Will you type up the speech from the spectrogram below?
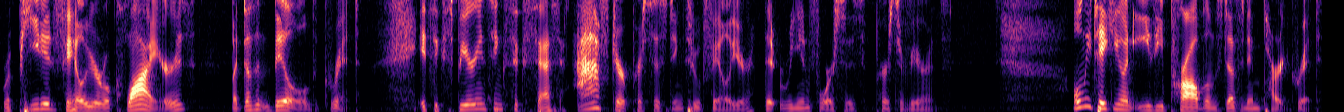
Repeated failure requires, but doesn't build, grit. It's experiencing success after persisting through failure that reinforces perseverance. Only taking on easy problems doesn't impart grit.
